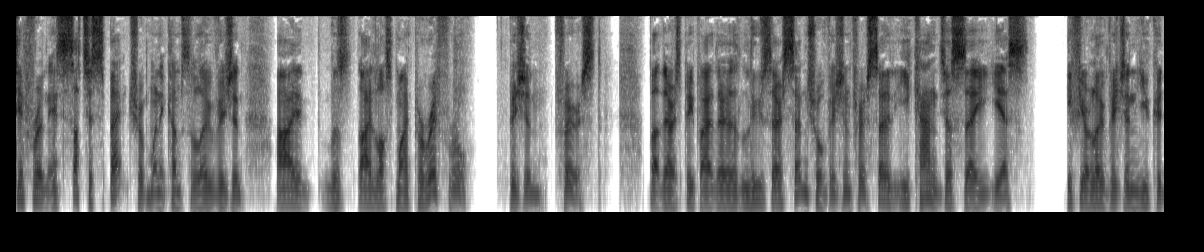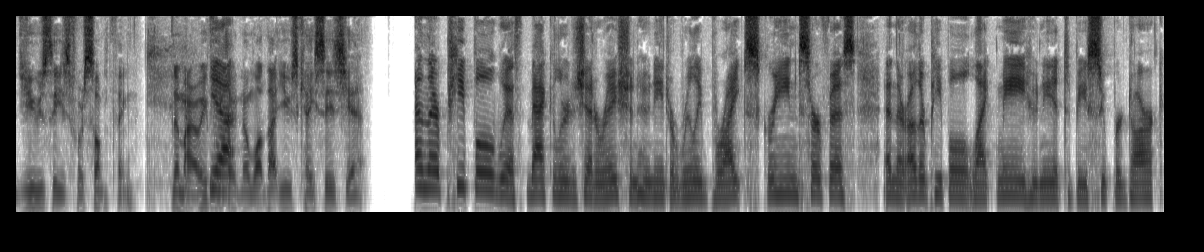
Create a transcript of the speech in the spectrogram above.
different. It's such a spectrum when it comes to low vision. I was I lost my peripheral vision first, but there's people out there that lose their central vision first. So you can't just say yes. If you're low vision, you could use these for something, no matter if yeah. you don't know what that use case is yet. And there are people with macular degeneration who need a really bright screen surface. And there are other people like me who need it to be super dark.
